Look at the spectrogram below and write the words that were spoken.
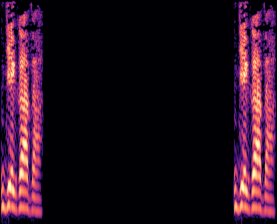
Llegada. Llegada.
